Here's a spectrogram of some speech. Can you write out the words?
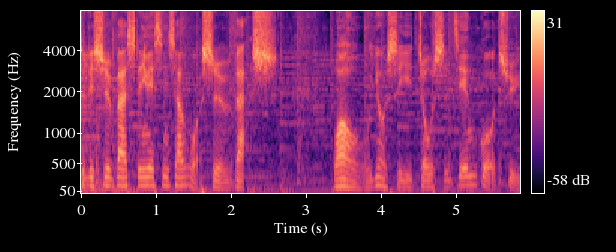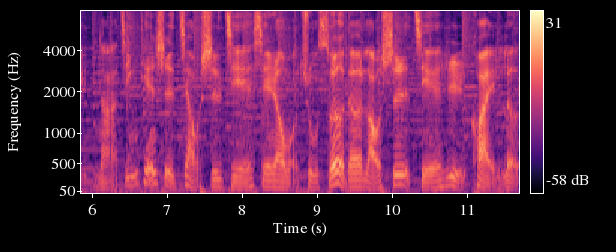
这里是 Vash 的音乐信箱，我是 Vash。哇哦，又是一周时间过去，那今天是教师节，先让我祝所有的老师节日快乐。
